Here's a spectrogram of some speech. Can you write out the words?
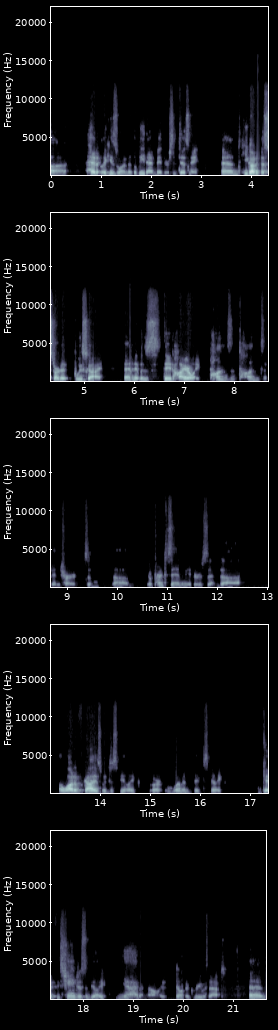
uh, head like he's one of the lead animators at Disney, and he got to start at Blue Sky, and it was they'd hire like tons and tons of interns and um, apprentice animators, and uh, a lot of guys would just be like, or women, they'd just be like, get these changes and be like, yeah, I don't know, I don't agree with that and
